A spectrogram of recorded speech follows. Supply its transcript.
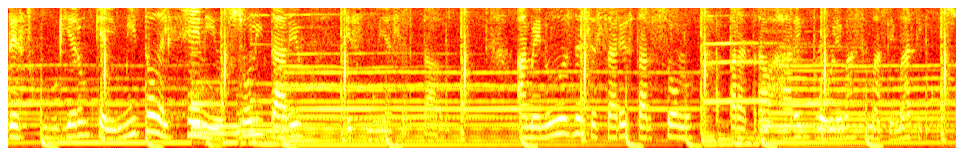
descubrieron que el mito del genio solitario es muy acertado. A menudo es necesario estar solo para trabajar en problemas matemáticos,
